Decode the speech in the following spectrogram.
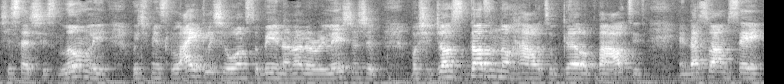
she said she's lonely, which means likely she wants to be in another relationship, but she just doesn't know how to go about it. And that's why I'm saying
